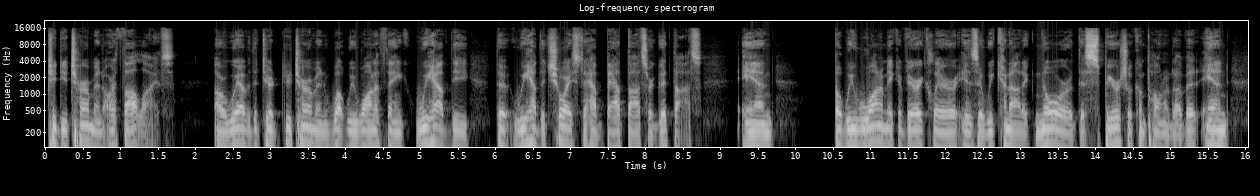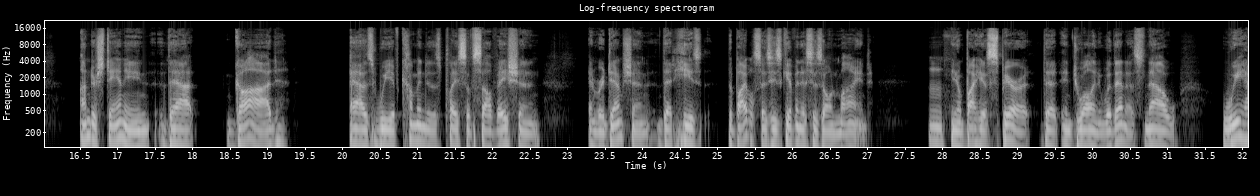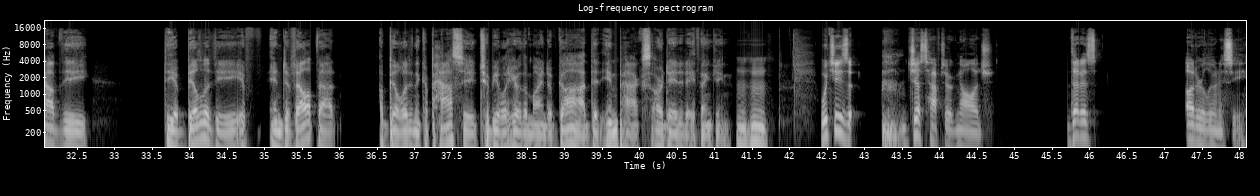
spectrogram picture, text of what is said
to determine our thought lives, or we have the to determine what we want to think. We have the the we have the choice to have bad thoughts or good thoughts, and but we want to make it very clear is that we cannot ignore the spiritual component of it and understanding that God, as we have come into this place of salvation and redemption, that He's, the Bible says He's given us His own mind, mm. you know, by His Spirit that indwelling within us. Now, we have the the ability if and develop that ability and the capacity to be able to hear the mind of God that impacts our day to day thinking. Mm-hmm. Which is just have to acknowledge that is utter lunacy.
